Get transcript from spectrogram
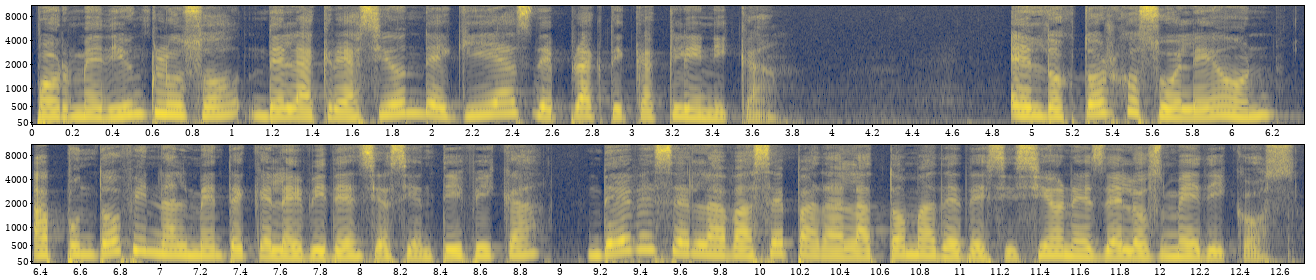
por medio incluso de la creación de guías de práctica clínica. El doctor Josué León apuntó finalmente que la evidencia científica debe ser la base para la toma de decisiones de los médicos.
